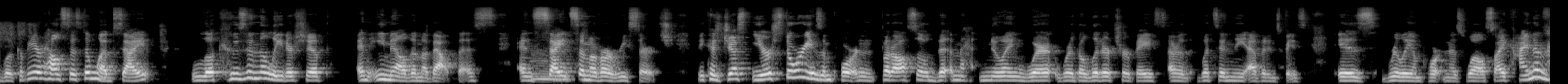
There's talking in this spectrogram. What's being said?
look up your health system website, look who's in the leadership, and email them about this and mm. cite some of our research because just your story is important but also them knowing where where the literature base or what's in the evidence base is really important as well so i kind of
